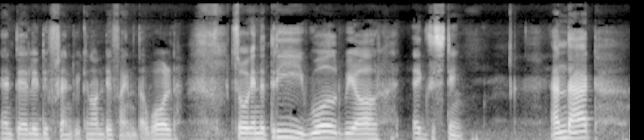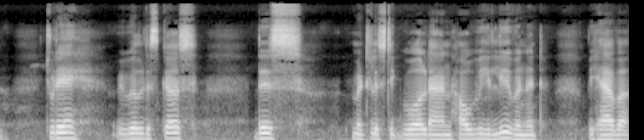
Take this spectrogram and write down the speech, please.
entirely different. We cannot define the world. So in the three world we are existing, and that today we will discuss this materialistic world and how we live in it. We have uh,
